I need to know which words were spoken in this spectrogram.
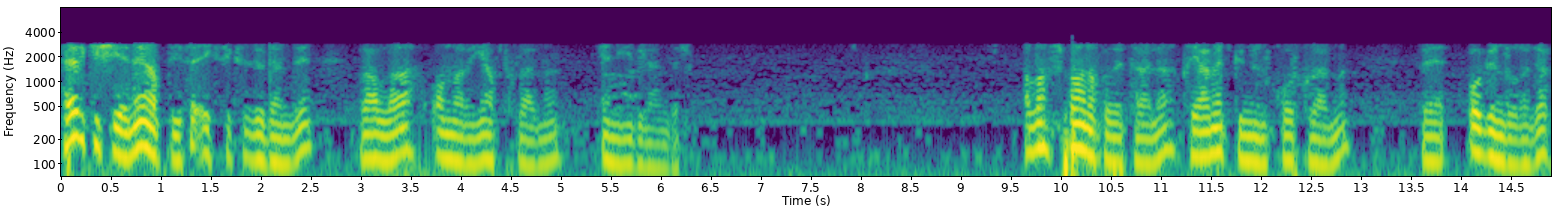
Her kişiye ne yaptıysa eksiksiz ödendi ve Allah onların yaptıklarını en iyi bilendir. Allah subhanahu ve teala kıyamet gününün korkularını ve o günde olacak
